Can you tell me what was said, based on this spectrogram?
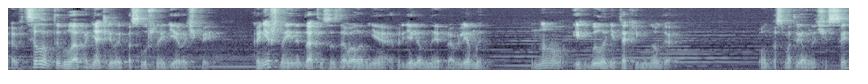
В целом ты была понятливой, послушной девочкой. Конечно, иногда ты создавала мне определенные проблемы, но их было не так и много. Он посмотрел на часы,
